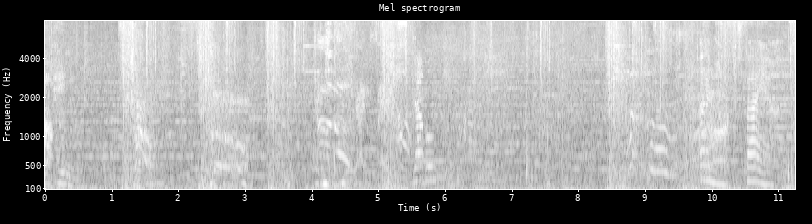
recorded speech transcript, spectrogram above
the payload. Double kill. I'm on fire.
